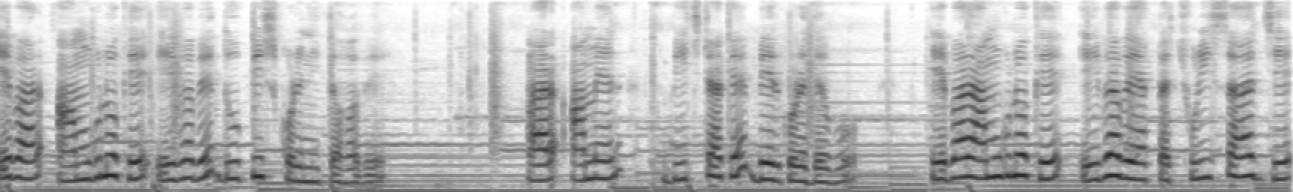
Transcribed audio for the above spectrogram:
এবার আমগুলোকে এইভাবে দু পিস করে নিতে হবে। আর আমের বীজটাকে বের করে দেব। এবার আমগুলোকে এইভাবে একটা ছুরির সাহায্যে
